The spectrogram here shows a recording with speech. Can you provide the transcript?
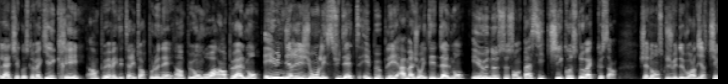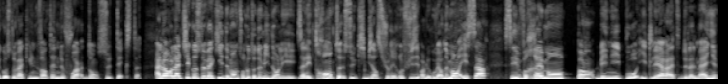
la Tchécoslovaquie est créée, un peu avec des territoires polonais, un peu hongrois, un peu allemands, et une des régions, les Sudètes, est peuplée à majorité d'Allemands, et eux ne se sentent pas si tchécoslovaques que ça. J'annonce que je vais devoir dire tchécoslovaque une vingtaine de fois dans ce texte. Alors la Tchécoslovaquie demande son autonomie dans les années 30, ce qui bien sûr est refusé par le gouvernement, et ça, c'est vraiment pain béni pour Hitler à la tête de l'Allemagne.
